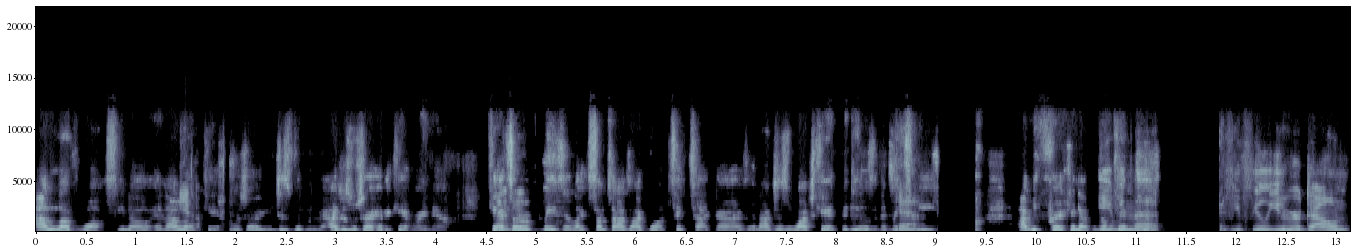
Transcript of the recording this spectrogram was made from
I love walks. You know, and I yeah. love cats. I wish I you just I just wish I had a cat right now. Cats mm-hmm. are amazing. Like sometimes I go on TikTok, guys, and I just watch cat videos, and it makes yeah. me I'd be cracking up. Even that, if you feel you're down,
